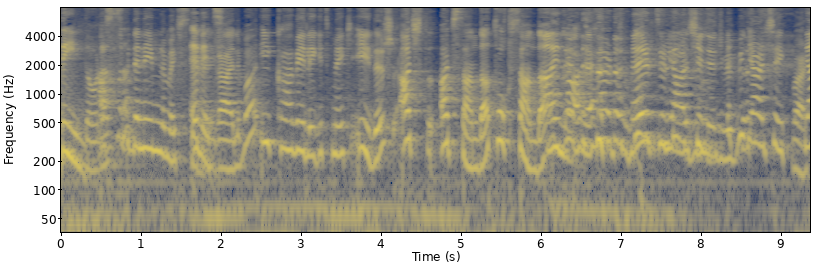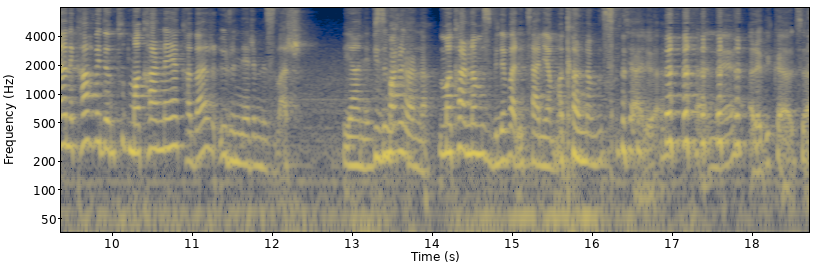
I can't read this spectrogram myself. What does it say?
değildi orası. Aslında bir deneyimlemek istedin Evet. galiba. İlk kahveyle gitmek iyidir. Aç, açsan da toksan da Aynen. kahve her türlü, Her türlü içilir. gibi bir gerçek var. Yani kahveden tut makarnaya kadar ürünlerimiz var. Yani bizim ürün- Makarna. makarnamız bile var İtalyan makarnamız. İtalya, anne, arabikata,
